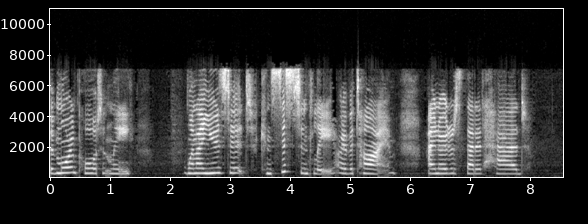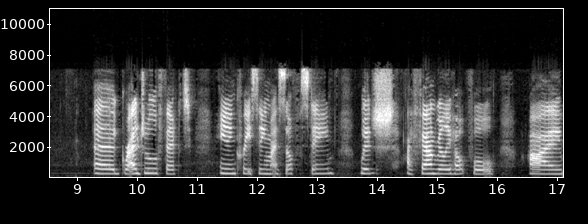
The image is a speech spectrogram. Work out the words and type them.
but more importantly, when I used it consistently over time, I noticed that it had a gradual effect in increasing my self esteem, which I found really helpful. I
